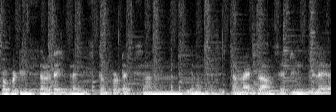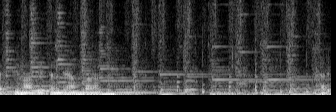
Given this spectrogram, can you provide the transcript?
ප්‍රපටිස්සල්ට ඉල සිිස්ටම් ප්‍රටක්ෂන් තියන සිිටම් ඇඩ්ගම් සටින් කියල ඇතිනවා ගේතන් යම් බලන්න. හරි.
